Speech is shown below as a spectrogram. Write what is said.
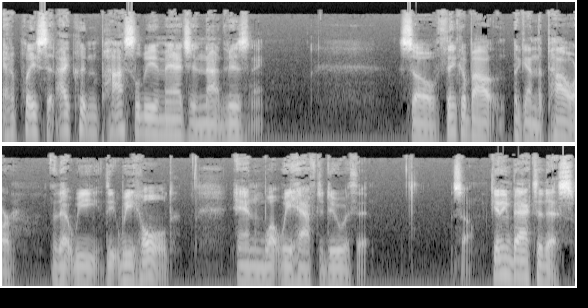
at a place that I couldn't possibly imagine not visiting. So think about again the power that we that we hold and what we have to do with it. So, getting back to this.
